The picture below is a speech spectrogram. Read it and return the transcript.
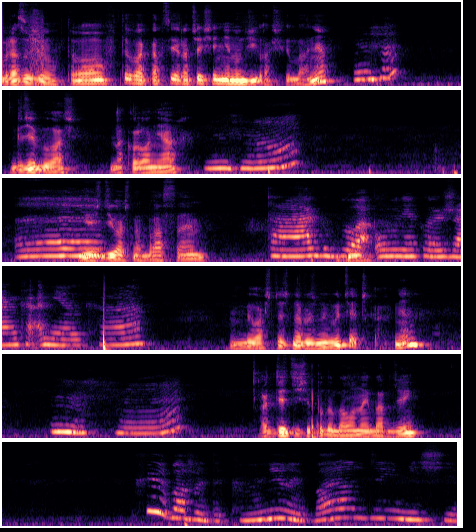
Dobra, Zuziu, to w te wakacje raczej się nie nudziłaś chyba, nie? Mhm. Gdzie byłaś? Na koloniach? Mhm. Eee, Jeździłaś na basen? tak, była u mnie koleżanka Anielka. Byłaś też na różnych wycieczkach, nie? Mhm. A gdzie Ci się podobało najbardziej? Chyba według mnie najbardziej mi się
